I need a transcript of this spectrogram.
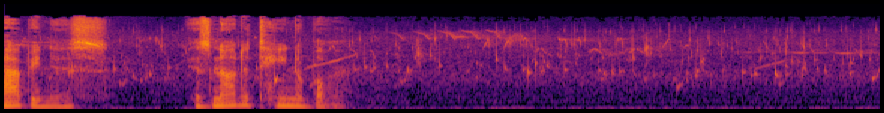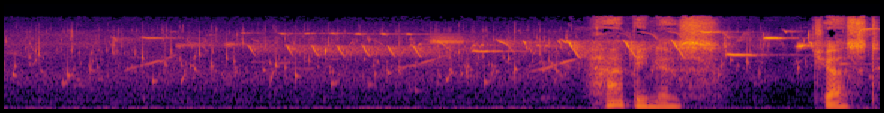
Happiness is not attainable. Happiness just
